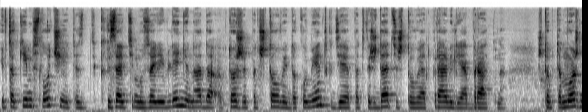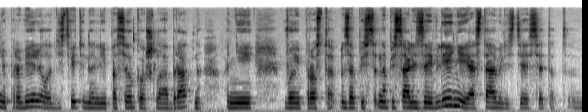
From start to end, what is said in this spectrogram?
И в таком случае, к этому заявлению надо тоже почтовый документ, где подтверждается, что вы отправили обратно. Чтобы таможня проверила, действительно ли посылка ушла обратно, а не вы просто запис... написали заявление и оставили здесь этот, э,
